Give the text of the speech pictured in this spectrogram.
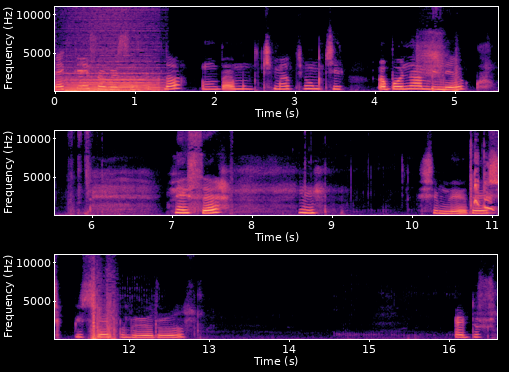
Bekleyin sabırsızlıkla. Ama ben bunu kime atıyorum ki? Abonem bile yok. Neyse. Şimdi değişik bir şey buluyoruz. Ay dur.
